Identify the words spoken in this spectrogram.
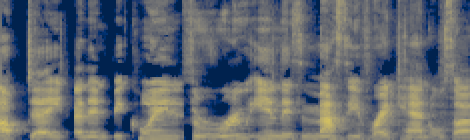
update and then Bitcoin threw in this massive red candle. So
